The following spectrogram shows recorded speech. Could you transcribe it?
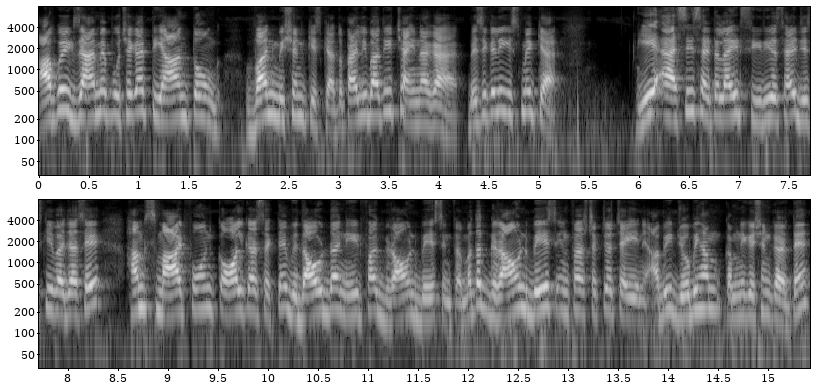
आपको एग्ज़ाम में पूछेगा तियान वन मिशन किसका है? तो पहली बात ये चाइना का है। बेसिकली इसमें क्या है? ये ऐसी सैटेलाइट सीरीज़ है जिसकी वजह से हम स्मार्टफ़ोन कॉल कर सकते हैं without the need for ground based infra मतलब ग्राउंड बेस्ड इंफ्रास्ट्रक्चर चाहिए नहीं। अभी जो भी हम कम्युनिकेशन करते हैं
